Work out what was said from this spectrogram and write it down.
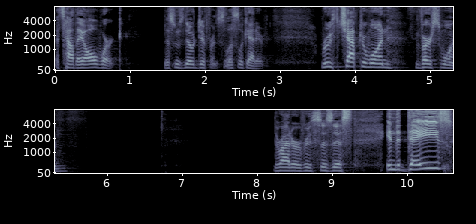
That's how they all work. This one's no different, so let's look at it. Ruth chapter 1, verse 1. The writer of Ruth says this In the days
